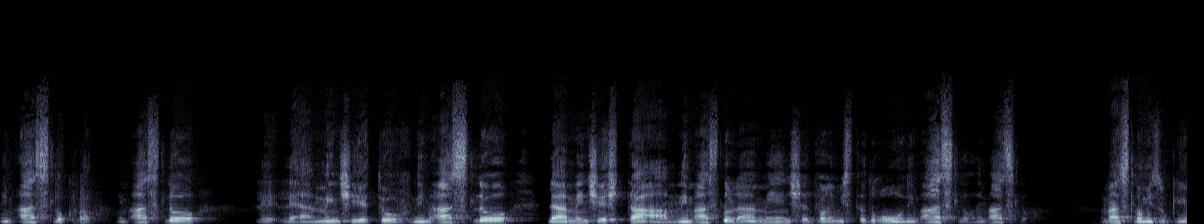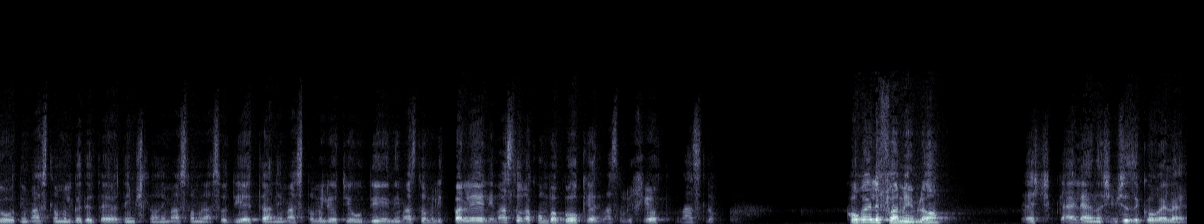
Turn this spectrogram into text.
נמאס לו כבר, נמאס לו להאמין שיהיה טוב, נמאס לו להאמין שיש טעם, נמאס לו להאמין שהדברים יסתדרו, נמאס לו, נמאס לו. נמאס לו מזוגיות, נמאס לו מלגדל את הילדים שלו, נמאס לו מלעשות דיאטה, נמאס לו מלהיות יהודי, נמאס לו מלהתפלל, נמאס לו לקום בבוקר, נמאס לו לחיות, נמאס לו. קורה לפעמים, לא? יש כאלה אנשים שזה קורה להם.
